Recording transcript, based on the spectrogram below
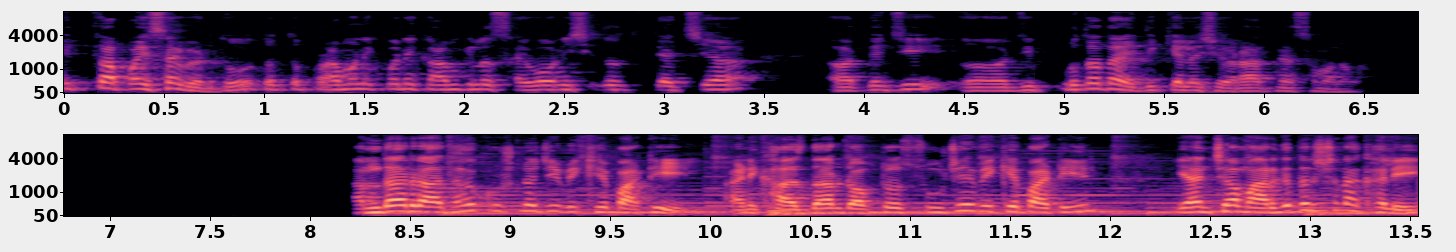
इतका पैसा भेटतो तर तो प्रामाणिकपणे काम केलं साहेबांनी शिकत त्याच्या त्याची जी पूर्तता आहे ती केल्याशिवाय राहत नाही असं मला वाटतं. आमदार राधाकृष्णजी विखे पाटील आणि खासदार डॉक्टर सुजय विखे पाटील यांच्या मार्गदर्शनाखाली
